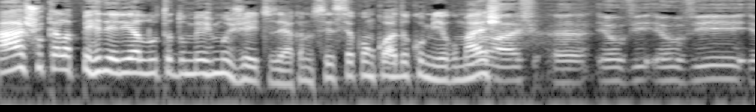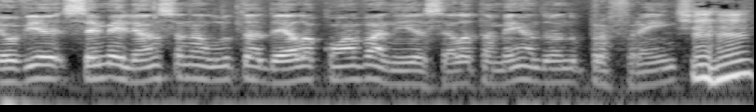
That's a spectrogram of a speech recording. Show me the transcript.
Acho que ela perderia a luta do mesmo jeito, Zeca. Não sei se você concorda comigo, mas. Eu acho. É, eu, vi, eu, vi, eu vi semelhança na luta dela com a Vanessa. Ela também andando para frente uhum.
